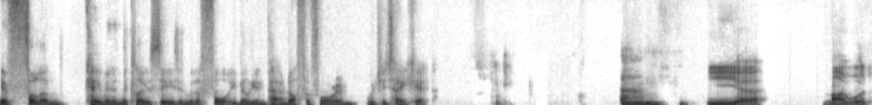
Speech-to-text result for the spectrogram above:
If Fulham came in in the closed season with a 40 million pound offer for him, would you take it? Um, yeah, I would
